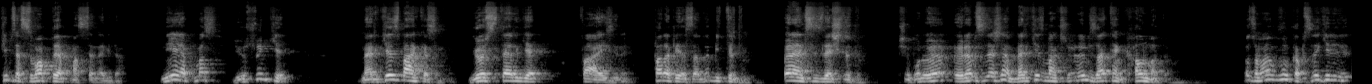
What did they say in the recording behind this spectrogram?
Kimse swap da yapmaz sana bir daha. Niye yapmaz? Diyorsun ki Merkez Bankası gösterge faizini para piyasalarında bitirdim. Önemsizleştirdim. Şimdi bunu önemsizleştiren Merkez Bankası'nın önemi zaten kalmadı. O zaman vur kapısına kilidi.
